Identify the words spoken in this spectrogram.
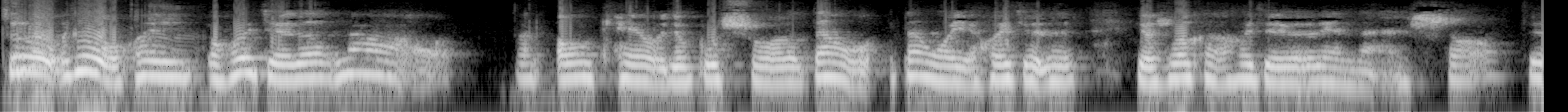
就我就我会我会觉得那那 OK，我就不说了。但我但我也会觉得有时候可能会觉得有点难受，就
